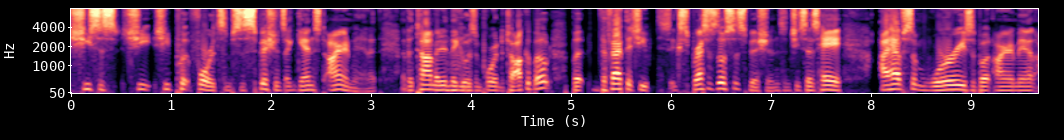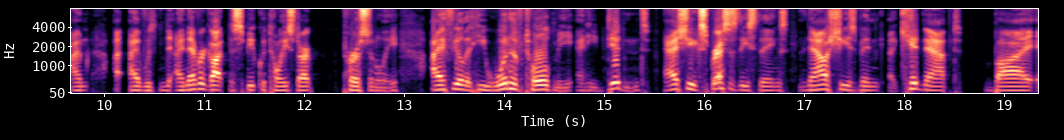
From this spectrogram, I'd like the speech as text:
she she she put forward some suspicions against Iron Man. At, at the time, I didn't mm-hmm. think it mm-hmm. was important to talk about, but the fact that she expresses those suspicions and she says, "Hey, I have some worries about Iron Man. I'm I, I was I never got to speak with Tony Stark personally. I feel that he would have told me, and he didn't. As she expresses these things, now she's been uh, kidnapped by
